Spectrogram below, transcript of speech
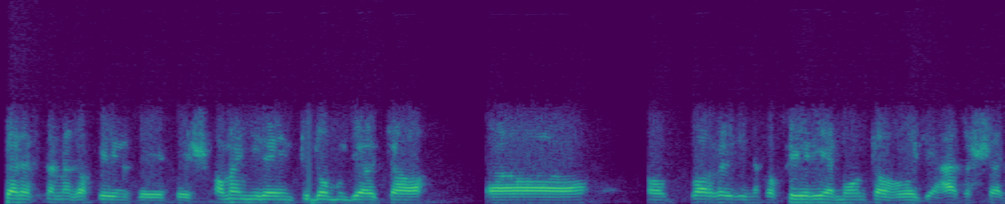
szerezte meg a pénzét, és amennyire én tudom, ugye, hogy a, a, a Varga Üdinek a férje mondta, hogy házasság,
